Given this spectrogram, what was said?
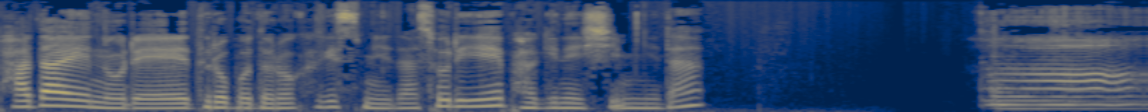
바다의 노래 들어보도록 하겠습니다. 소리의 박인혜 씨입니다. 바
